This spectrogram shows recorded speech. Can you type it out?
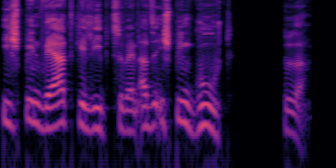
ich bin wert, geliebt zu werden. Also ich bin gut, sozusagen.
